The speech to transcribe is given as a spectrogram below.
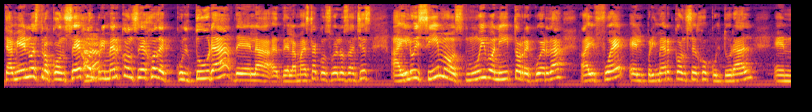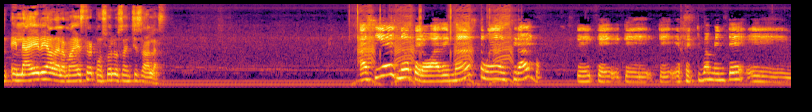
También nuestro consejo, el primer consejo de cultura de la, de la maestra Consuelo Sánchez, ahí lo hicimos, muy bonito, recuerda, ahí fue el primer consejo cultural en, en la aérea de la maestra Consuelo Sánchez Alas. Así es, no, pero además te voy a decir algo, que, que, que, que efectivamente eh,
